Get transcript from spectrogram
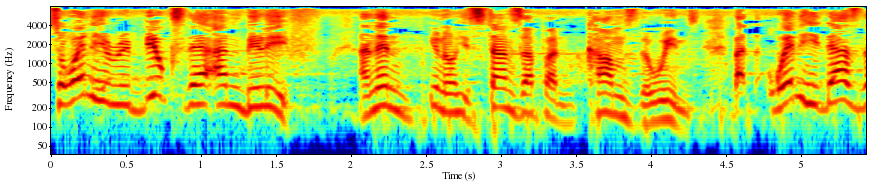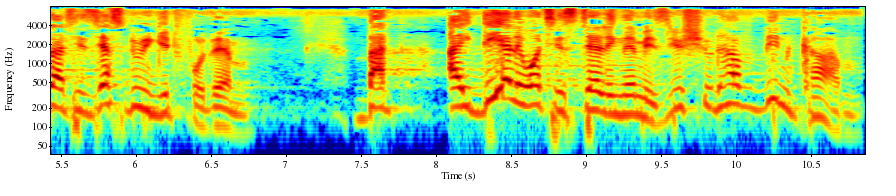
So when he rebukes their unbelief, and then, you know, he stands up and calms the winds. But when he does that, he's just doing it for them. But ideally what he's telling them is, you should have been calm,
